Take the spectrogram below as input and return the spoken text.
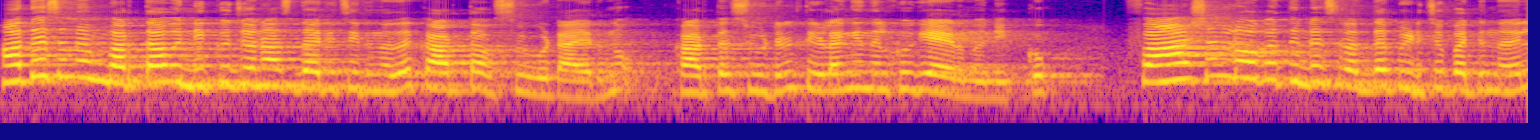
അതേസമയം ഭർത്താവ് നിക്കു ജോനാസ് ധരിച്ചിരുന്നത് കറുത്ത സ്യൂട്ടായിരുന്നു കറുത്ത സ്യൂട്ടിൽ തിളങ്ങി നിൽക്കുകയായിരുന്നു നിക്കും. ഫാഷൻ ലോകത്തിന്റെ ശ്രദ്ധ പിടിച്ചുപറ്റുന്നതിൽ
